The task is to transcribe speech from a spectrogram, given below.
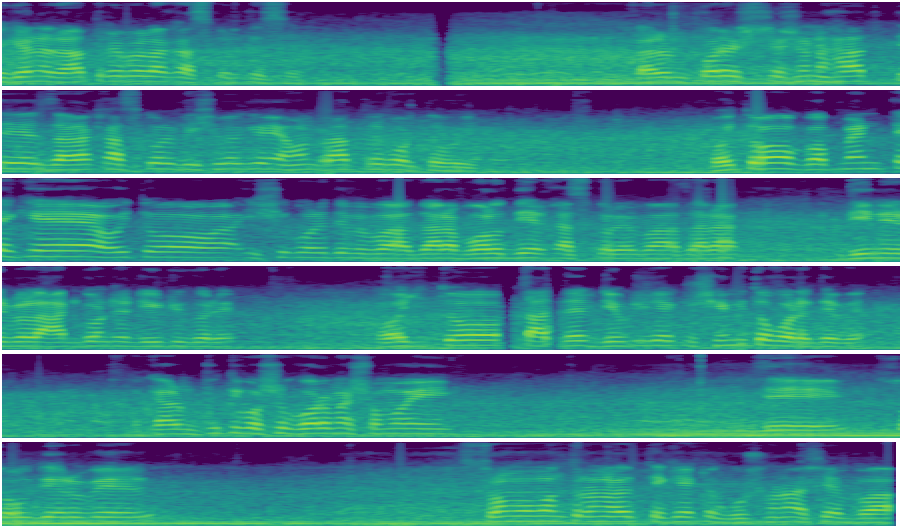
ওইখানে রাত্রেবেলা কাজ করতেছে। কারণ পরে স্টেশন হাতে যারা কাজ করে, বেশিরভাগই এখন রাত্রে করতে হই হয়তো গভর্নমেন্ট থেকে হয়তো ইস্যু করে দেবে, বা যারা বলদিয়ার কাজ করে, বা যারা দিনের বেলা আট ঘণ্টা ডিউটি করে, হয়তো তাদের ডিউটিটা একটু সীমিত করে দেবে। কারণ প্রতি বছর গরমের সময় যে সৌদি আরবের শ্রম মন্ত্রণালয় থেকে একটা ঘোষণা আসে বা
